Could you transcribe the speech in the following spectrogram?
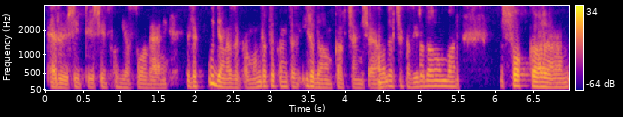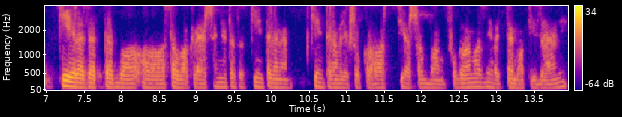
erősítését fogja szolgálni. Ezek ugyanazok a mondatok, amit az irodalom kapcsán is elmondok, csak az irodalomban sokkal um, kiélezettebb a, a szavak versenye, tehát ott kénytelen, kénytelen vagyok sokkal harciasabban fogalmazni, vagy tematizálni,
